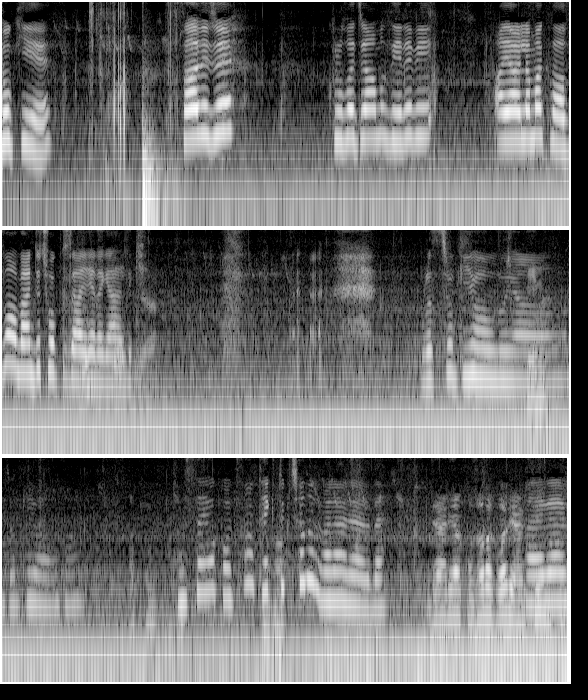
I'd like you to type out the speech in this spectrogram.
Çok iyi. Sadece kurulacağımız yere bir ayarlamak lazım ama bence çok güzel yere geldik. Burası çok iyi oldu ya. İyi mi? Çok iyi oldu. Bakayım. Kimse yok baksana tek tük çadır var her yerde. Bir de her yer kozalak var ya. Her yer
